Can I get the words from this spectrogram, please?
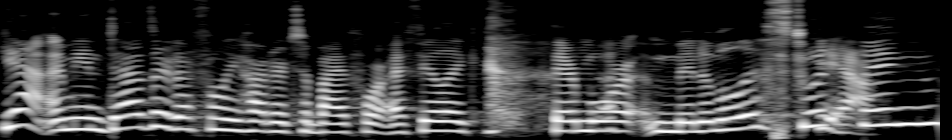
Yeah, I mean, dads are definitely harder to buy for. I feel like they're more minimalist with yeah, things.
